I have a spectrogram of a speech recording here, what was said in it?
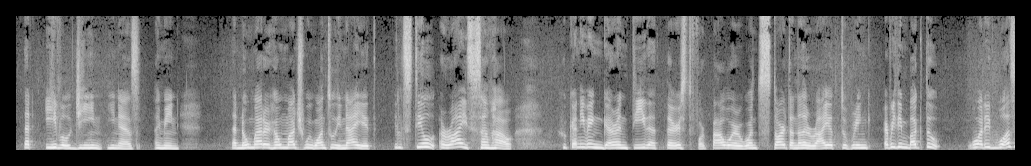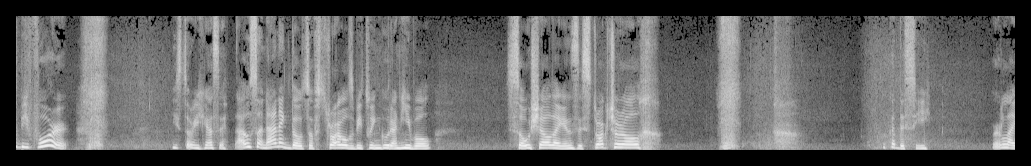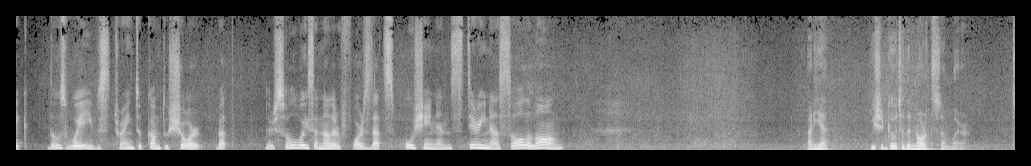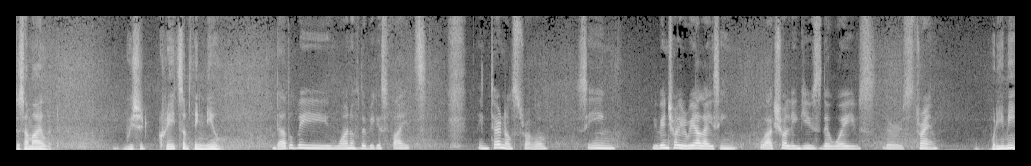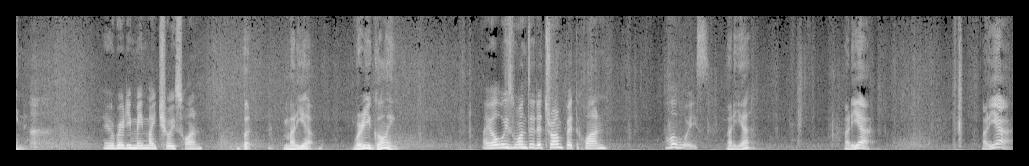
That evil gene in us. I mean, that no matter how much we want to deny it, it'll still arise somehow. Who can even guarantee that thirst for power won't start another riot to bring everything back to what it was before? History has a thousand anecdotes of struggles between good and evil social against the structural. Look at the sea. We're like those waves trying to come to shore, but There's always another force that's pushing and steering us all along. Maria, we should go to the north somewhere, to some island. We should create something new. That'll be one of the biggest fights. The internal struggle. Seeing, eventually realizing who actually gives the waves their strength. What do you mean? I already made my choice, Juan. But, Maria, where are you going? I always wanted a trumpet, Juan. Always. Maria? Maria? Maria?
